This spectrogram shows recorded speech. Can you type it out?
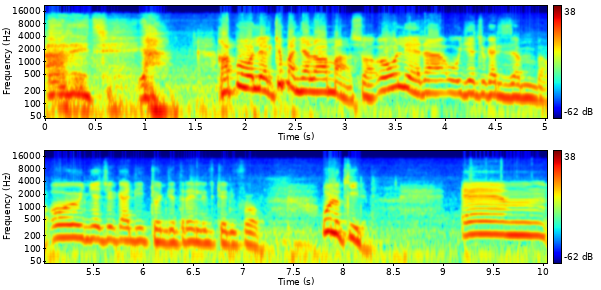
a retse ya gape o lela ke manyalo a maswa o le yena o nyetswe ka december o nyetswe ka di-23 le di-24 o lokile um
